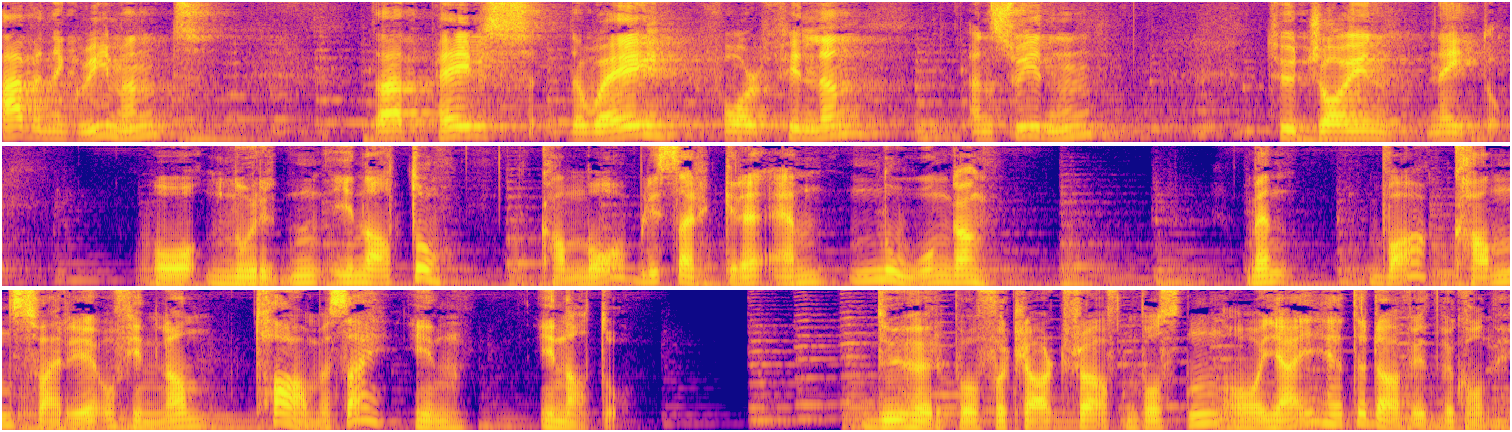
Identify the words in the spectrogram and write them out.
have an agreement that paves the way for Finland and Sweden to join NATO. Og Norden i Nato kan nå bli sterkere enn noen gang. Men hva kan Sverige og Finland ta med seg inn i Nato? Du hører på Forklart fra Aftenposten, og jeg heter David Vekoni.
